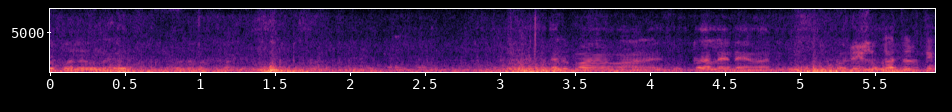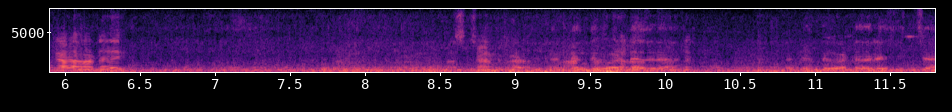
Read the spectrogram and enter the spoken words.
వంద రూపాయలు ఉన్నాయి. అందరు మా చుట్టాలేనే వానికి కాడ పడ్డది. బస్ స్టాండ్ కాడ. ఎందుకు పడ్డదిరా? ఎందుకు పడ్డది రేసి ఇచ్చా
